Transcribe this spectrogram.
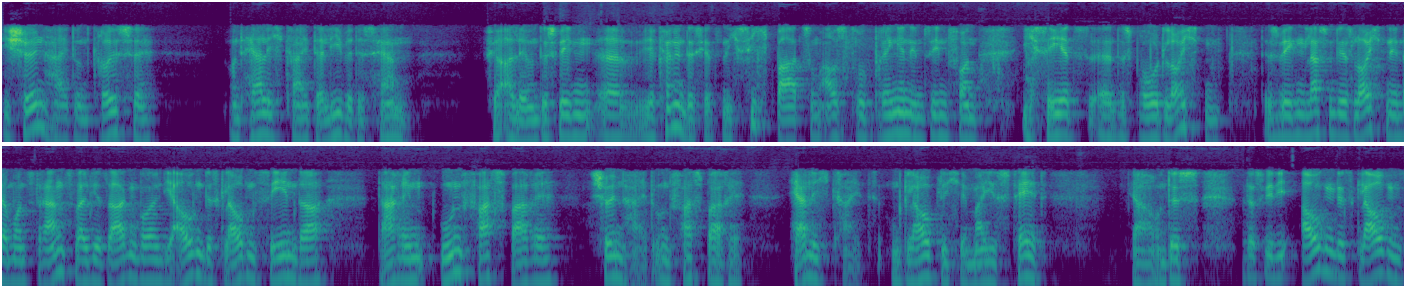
die Schönheit und Größe und Herrlichkeit der Liebe des Herrn für alle. Und deswegen, äh, wir können das jetzt nicht sichtbar zum Ausdruck bringen im Sinn von, ich sehe jetzt äh, das Brot leuchten. Deswegen lassen wir es leuchten in der Monstranz, weil wir sagen wollen, die Augen des Glaubens sehen da darin unfassbare Schönheit, unfassbare Herrlichkeit, unglaubliche Majestät. Ja, und das, dass wir die Augen des Glaubens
